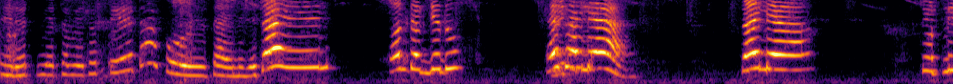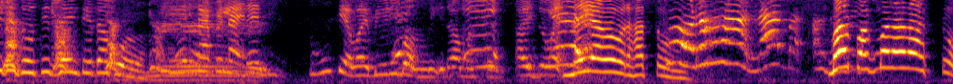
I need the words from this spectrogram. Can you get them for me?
એ રટ બેઠો બેઠો ટેટા ફોડ સાહિલ ને સાહિલ તું ચોટલી તો જોતી જ નહીં ટેટા ફોડ એટલા પેલા રે શું કહેવાય બીડી બોમ્બી રમત આઈ જો નહીં આવે વર હાથ તો માર પગમાં ના નાખતો.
